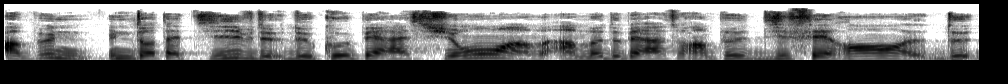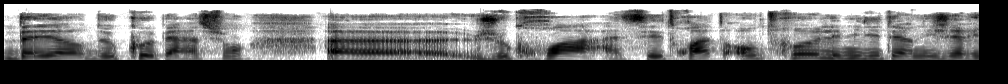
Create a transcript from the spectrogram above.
un peu une, tentative de, coopération, un, mode opératoire un peu différent, d'ailleurs de, coopération, je crois, assez étroite entre les militaires nigériens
